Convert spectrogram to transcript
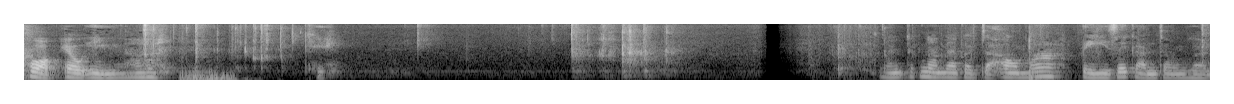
ขอกเอลเองนะคะโอเคหลังจากนั้นเราก็จะเอามาตีใส่กันจังเพื่อน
